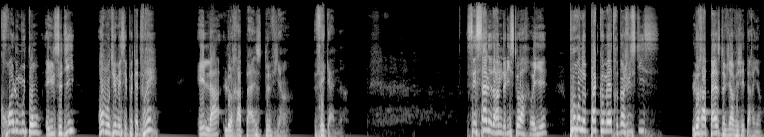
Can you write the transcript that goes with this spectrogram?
croit le mouton et il se dit Oh mon Dieu, mais c'est peut-être vrai Et là, le rapace devient vegan. C'est ça le drame de l'histoire, voyez? Pour ne pas commettre d'injustice, le rapace devient végétarien.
